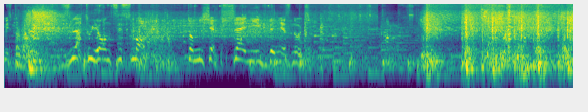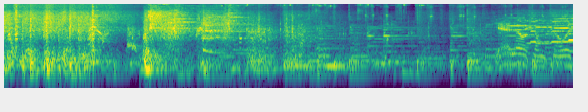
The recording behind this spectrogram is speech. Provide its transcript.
Mi spróbować. Zlatujący smok. To mi się przenigdy nie znudzi. Wiele osiągnąłeś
